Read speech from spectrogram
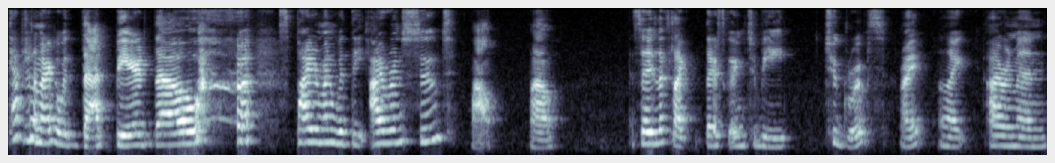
Captain America with that beard though. Spider-Man with the iron suit. Wow. Wow. So it looks like there's going to be two groups right like Iron Man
